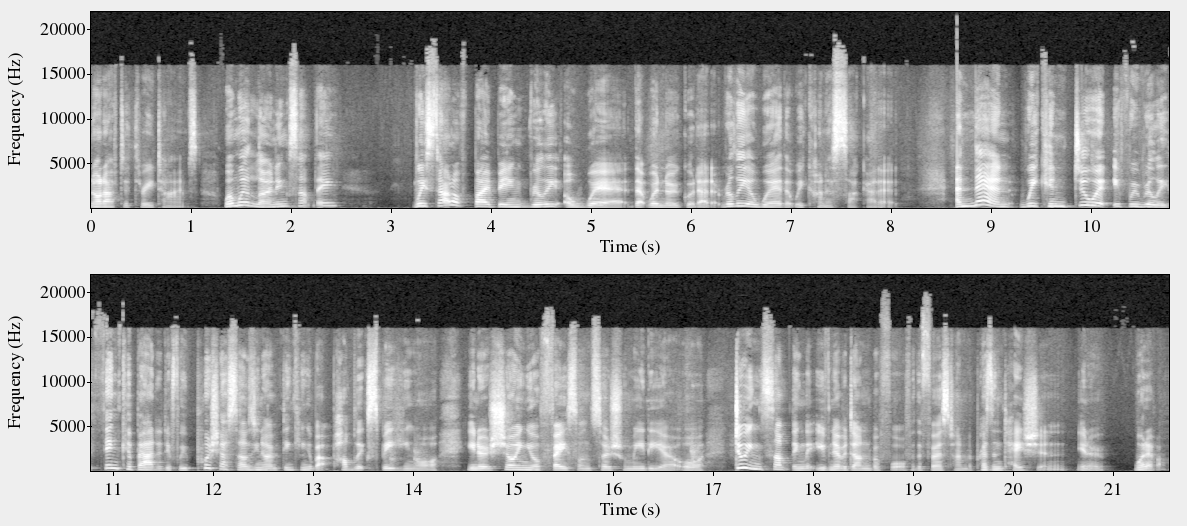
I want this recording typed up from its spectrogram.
not after three times. When we're learning something, we start off by being really aware that we're no good at it, really aware that we kind of suck at it. And then we can do it if we really think about it, if we push ourselves. You know, I'm thinking about public speaking or, you know, showing your face on social media or doing something that you've never done before for the first time, a presentation, you know, whatever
